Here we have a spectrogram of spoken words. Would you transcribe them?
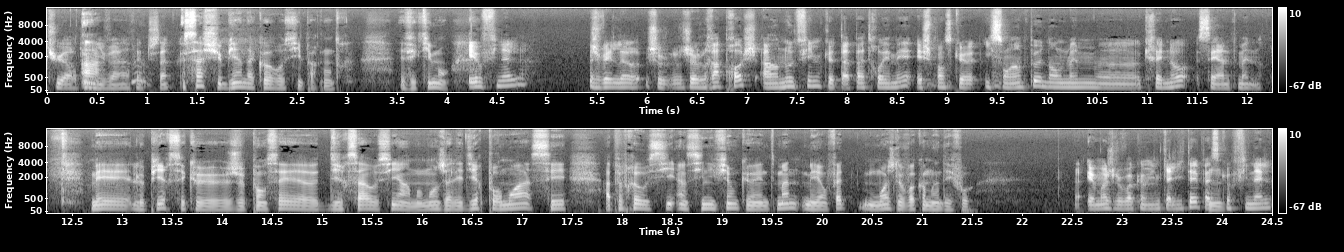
tueur ah. d'univers et tout ça. Ça, je suis bien d'accord aussi, par contre. Effectivement. Et au final, je, vais le, je, le rapproche à un autre film que t'as pas trop aimé et je pense qu'ils sont un peu dans le même euh, créneau, c'est Ant-Man. Mais le pire, c'est que je pensais euh, dire ça aussi à un moment. J'allais dire, pour moi, c'est à peu près aussi insignifiant que Ant-Man, mais en fait, moi, je le vois comme un défaut. Et moi, je le vois comme une qualité parce mm. qu'au final,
